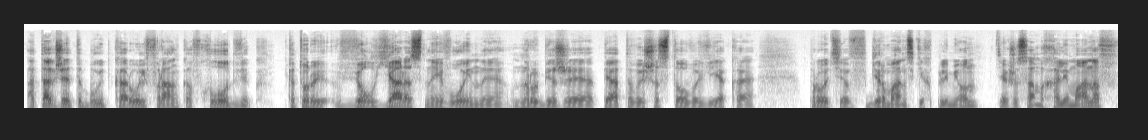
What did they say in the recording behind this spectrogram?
а также это будет король франков Хлодвиг, который ввел яростные войны на рубеже V и VI века против германских племен, тех же самых алиманов,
